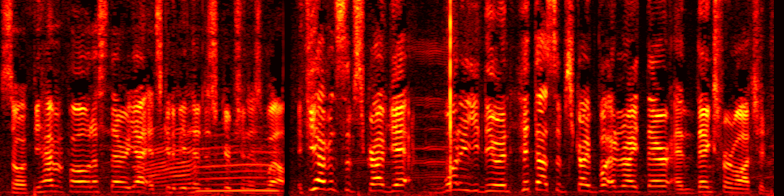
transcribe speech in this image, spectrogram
So if you haven't followed us there yet, it's gonna be in the description as well. If you haven't subscribed yet, what are you doing? Hit that subscribe button right there, and thanks for watching.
